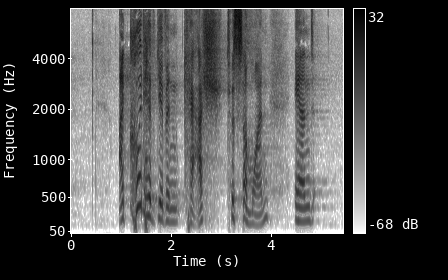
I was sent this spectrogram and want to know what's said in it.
I could have given cash to someone and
